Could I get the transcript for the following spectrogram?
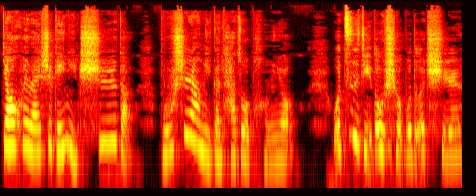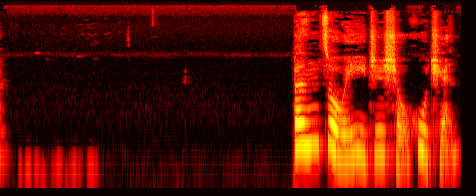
叼回来是给你吃的，不是让你跟他做朋友。我自己都舍不得吃。奔作为一只守护犬，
